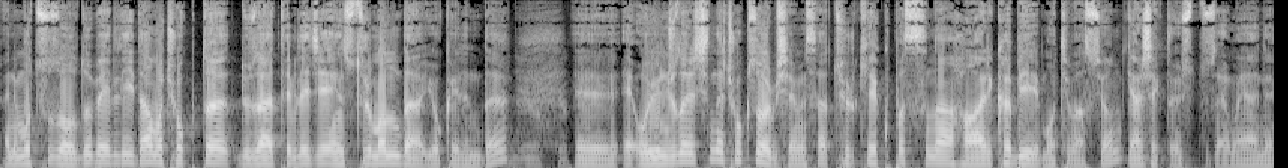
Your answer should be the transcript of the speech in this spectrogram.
hani mutsuz olduğu belliydi ama çok da düzeltebileceği enstrümanı da yok elinde. Yok yok. Ee, e, oyuncular için de çok zor bir şey. Mesela Türkiye Kupası'na harika bir motivasyon. Gerçekten üst düzey ama yani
